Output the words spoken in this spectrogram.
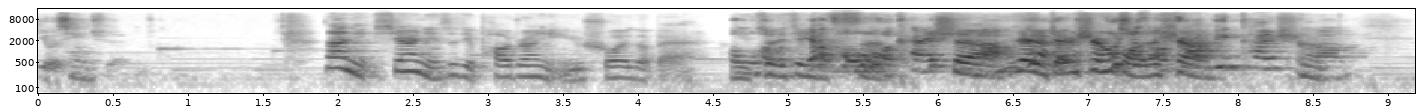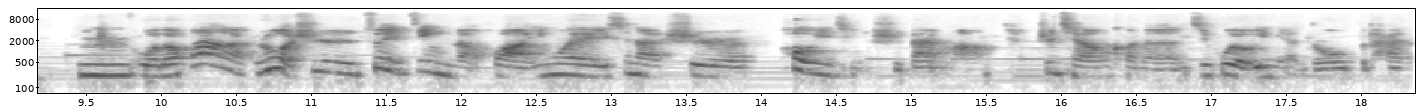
有兴趣的地方。那你先让你自己抛砖引玉说一个呗。我要从我开始吗？认真生活的事儿。嘉宾开始吗？嗯，我的话，如果是最近的话，因为现在是后疫情时代嘛，之前可能几乎有一年都不太能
